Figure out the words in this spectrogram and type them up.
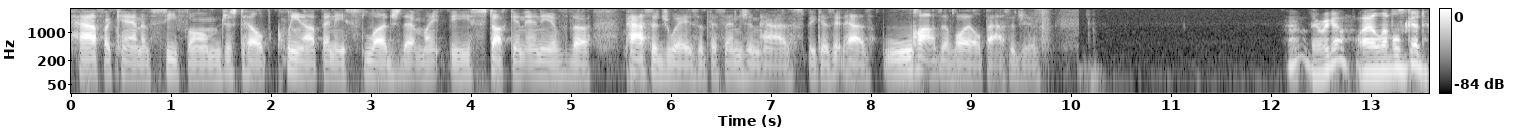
half a can of seafoam just to help clean up any sludge that might be stuck in any of the passageways that this engine has, because it has lots of oil passages. Oh, there we go. Oil level's good.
